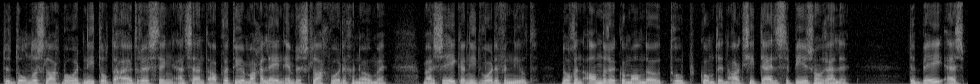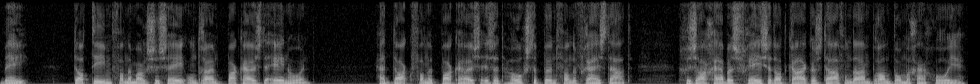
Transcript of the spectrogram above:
De donderslag behoort niet tot de uitrusting en zendapparatuur mag alleen in beslag worden genomen, maar zeker niet worden vernield. Nog een andere commandotroep komt in actie tijdens de Piersonrellen. De BSB. Dat team van de marechaussee ontruimt pakhuis de Eenhoorn. Het dak van het pakhuis is het hoogste punt van de Vrijstaat. Gezaghebbers vrezen dat krakers daar vandaan brandbommen gaan gooien.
